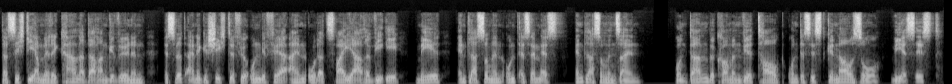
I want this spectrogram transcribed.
dass sich die Amerikaner daran gewöhnen, es wird eine Geschichte für ungefähr ein oder zwei Jahre wie E-Mail, Entlassungen und SMS, Entlassungen sein. Und dann bekommen wir Taub und es ist genau so, wie es ist.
